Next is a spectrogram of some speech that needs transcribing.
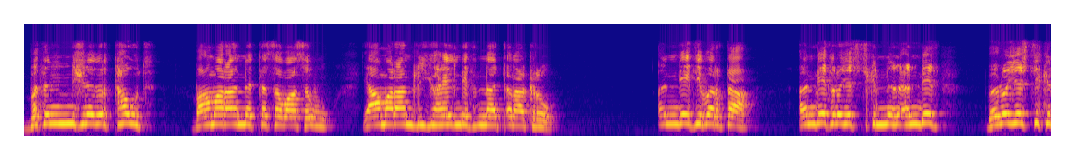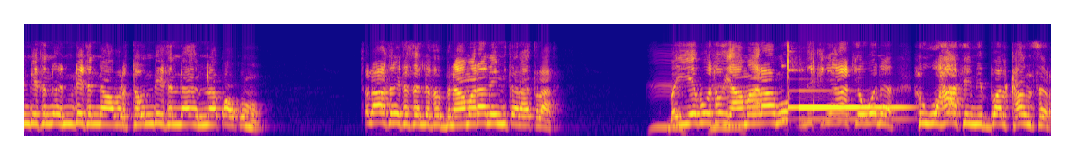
በትንንሽ ነገር ተውት። በአማራነት ተሰባሰቡ። የአማራን ልዩ ኃይል እንዴት እናጠናክረው? እንዴት ይበርታ? እንዴት ሎጂስቲክ እንዴት በሎጂስቲክ እንዴት እንዴት እናበርተው? እንዴት እናቋቁመው? ጥላት ነው የተሰለፈብን፣ አማራን የሚጠላ ጥላት። በየቦታው የአማራ ሞት ምክንያት የሆነ ህወሓት የሚባል ካንሰር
